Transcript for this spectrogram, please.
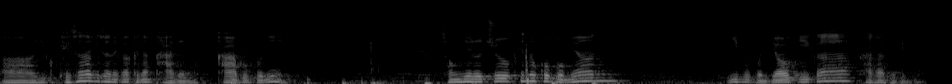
아 이거 계산하기 전에가 그냥 가네요. 가 부분이 정리를 쭉 해놓고 보면 이 부분 여기가 가가 되겠네요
